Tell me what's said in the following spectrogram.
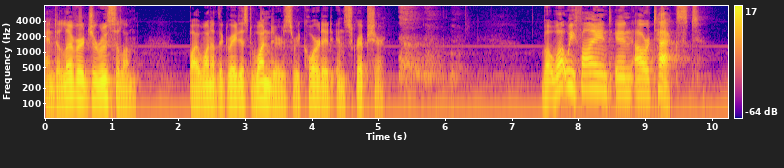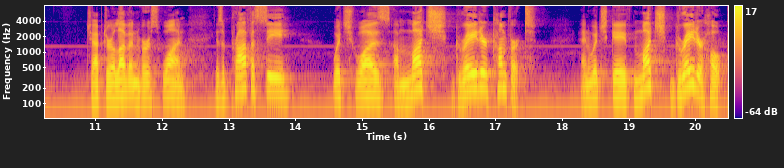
and delivered Jerusalem by one of the greatest wonders recorded in Scripture. But what we find in our text, chapter 11, verse 1, is a prophecy which was a much greater comfort and which gave much greater hope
